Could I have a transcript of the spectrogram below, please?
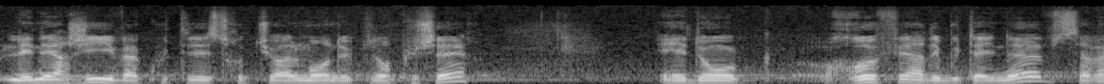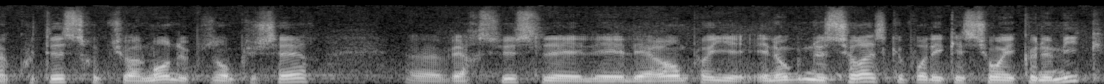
l'énergie va coûter structurellement de plus en plus cher. Et donc, refaire des bouteilles neuves, ça va coûter structurellement de plus en plus cher versus les, les, les réemployés. Et donc, ne serait-ce que pour des questions économiques,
